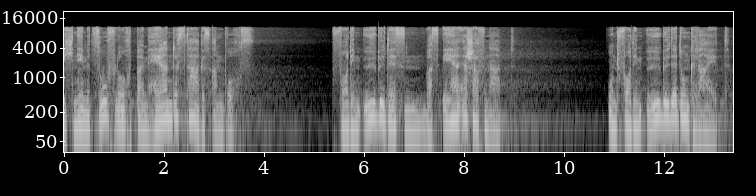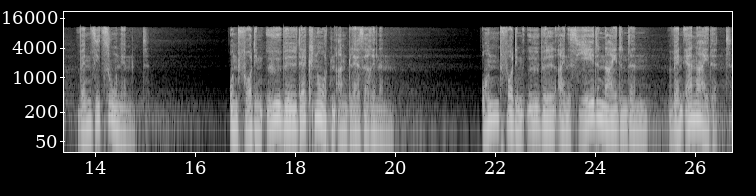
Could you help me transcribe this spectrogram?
ich nehme Zuflucht beim Herrn des Tagesanbruchs, vor dem Übel dessen, was er erschaffen hat, und vor dem Übel der Dunkelheit, wenn sie zunimmt, und vor dem Übel der Knotenanbläserinnen. Und vor dem Übel eines jeden Neidenden, wenn er neidet.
